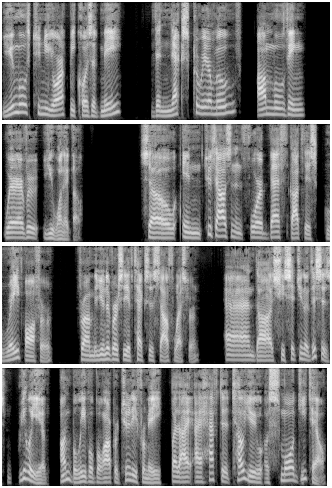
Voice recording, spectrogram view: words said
You move to New York because of me. The next career move, I'm moving wherever you want to go. So in 2004, Beth got this great offer from the University of Texas Southwestern. And uh, she said, you know, this is really an unbelievable opportunity for me, but I, I have to tell you a small detail.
